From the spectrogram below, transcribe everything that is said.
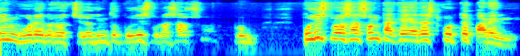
দিন ঘুরে বেরোচ্ছিল কিন্তু পুলিশ প্রশাসন পুলিশ প্রশাসন তাকে অ্যারেস্ট করতে পারেননি।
